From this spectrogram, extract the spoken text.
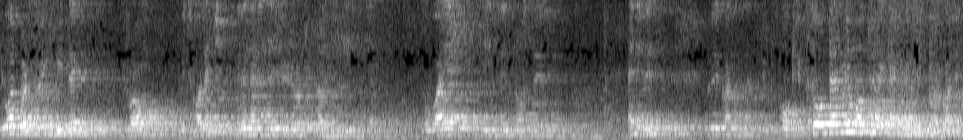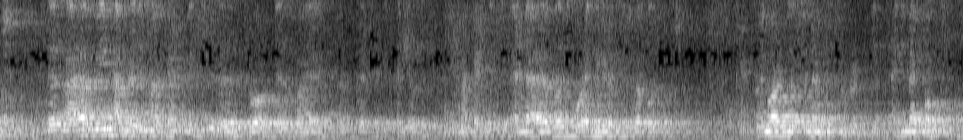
you are pursuing BTech from which college? Vivekananda Institute of Technology is Pichai. So why this is not there? Anyways, Vivekananda Institute. Okay, so tell me about your academics in your college. Sir, I have been average in my academics uh, throughout uh, my uh, career in my academics, and I have uh, scored a grade of 65%. Okay, so you are just an average student. Yeah. Any backlogs?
